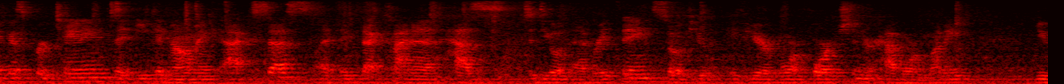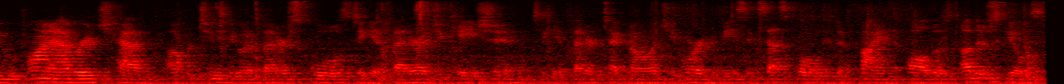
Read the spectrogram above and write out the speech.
I guess pertaining to economic access, I think that kind of has to deal with everything. So if you if you're more fortunate or have more money, you on average have opportunity to go to better schools to get better education, better technology in order to be successful and to find all those other skills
